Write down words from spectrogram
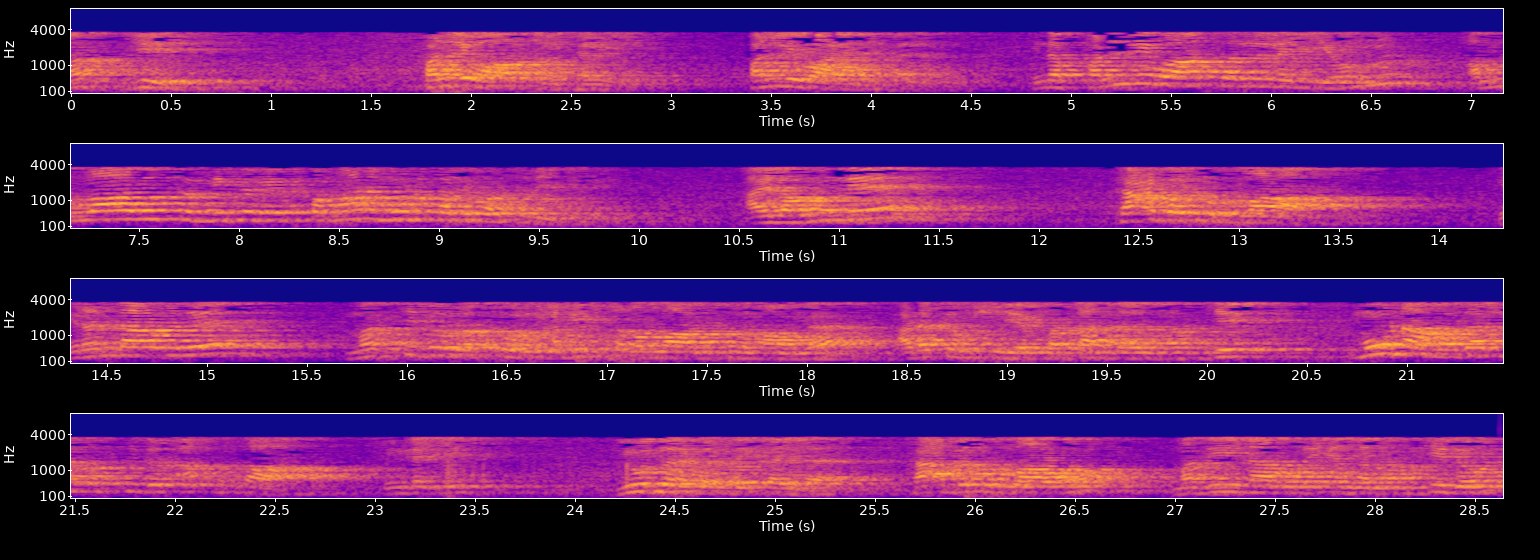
மஸ்ஜித். பள்ளிவாசல்கள் பள்ளிவாயல்கள் இந்த பள்ளி வாசல்லையும் அல்லாவுக்கு மிக விருப்பமான மூணு பள்ளிவாசல் இருக்குது அதுல ஒன்று காபத்துல்லா இரண்டாவது மஸ்ஜிது ரசூல் ஹபீப் ஸல்லல்லாஹு அலைஹி அவங்க அடக்கம் செய்யப்பட்ட அந்த மஸ்ஜித். மூணாவது மஸ்ஜிது அக்சா இன்றைக்கு யூதர்களுடைய கையில காபத்துல்லாவும் மதீனாவுடைய அந்த மஸ்ஜிதும்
